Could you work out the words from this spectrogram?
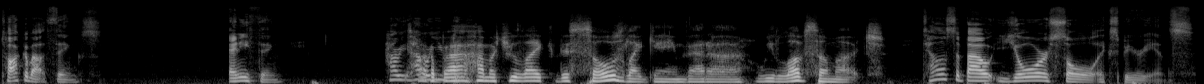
Talk about things. Anything. How? How Talk are you? about doing? how much you like this Souls-like game that uh we love so much. Tell us about your soul experience.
